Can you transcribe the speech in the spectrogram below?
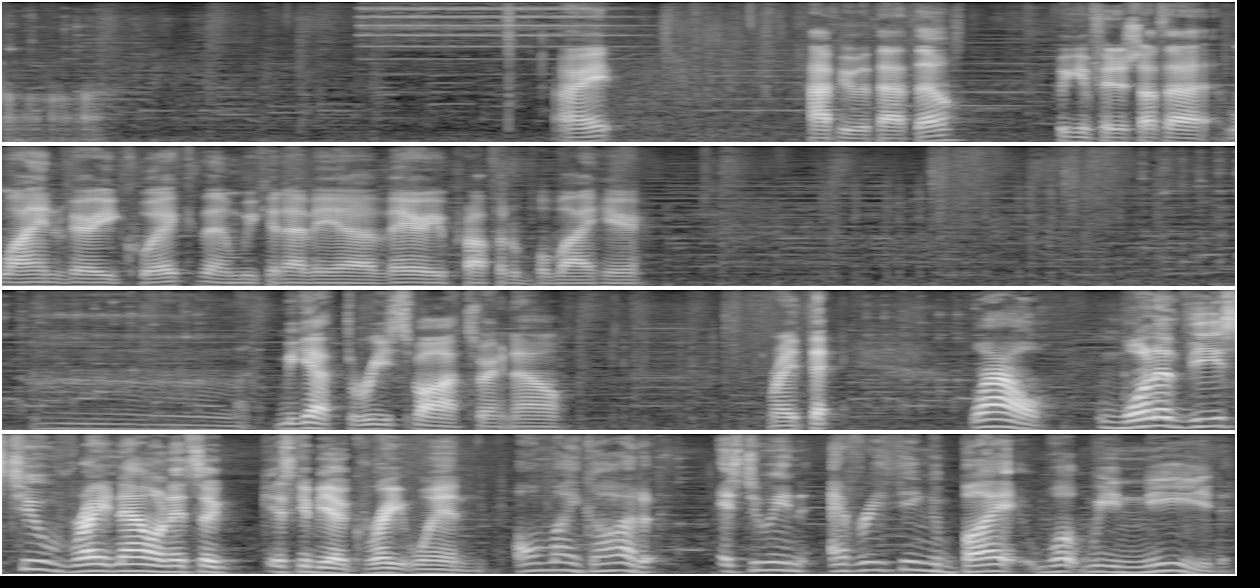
Uh, Alright. Happy with that, though. If we can finish off that line very quick, then we could have a, uh, very profitable buy here. We got three spots right now. Right there. Wow. One of these two right now, and it's a it's gonna be a great win. Oh my god. It's doing everything but what we need.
